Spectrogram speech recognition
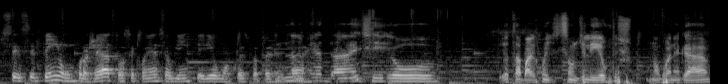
você, tem algum projeto ou você conhece alguém que teria alguma coisa para apresentar? Na verdade, eu, eu trabalho com edição de livros, não vou negar.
